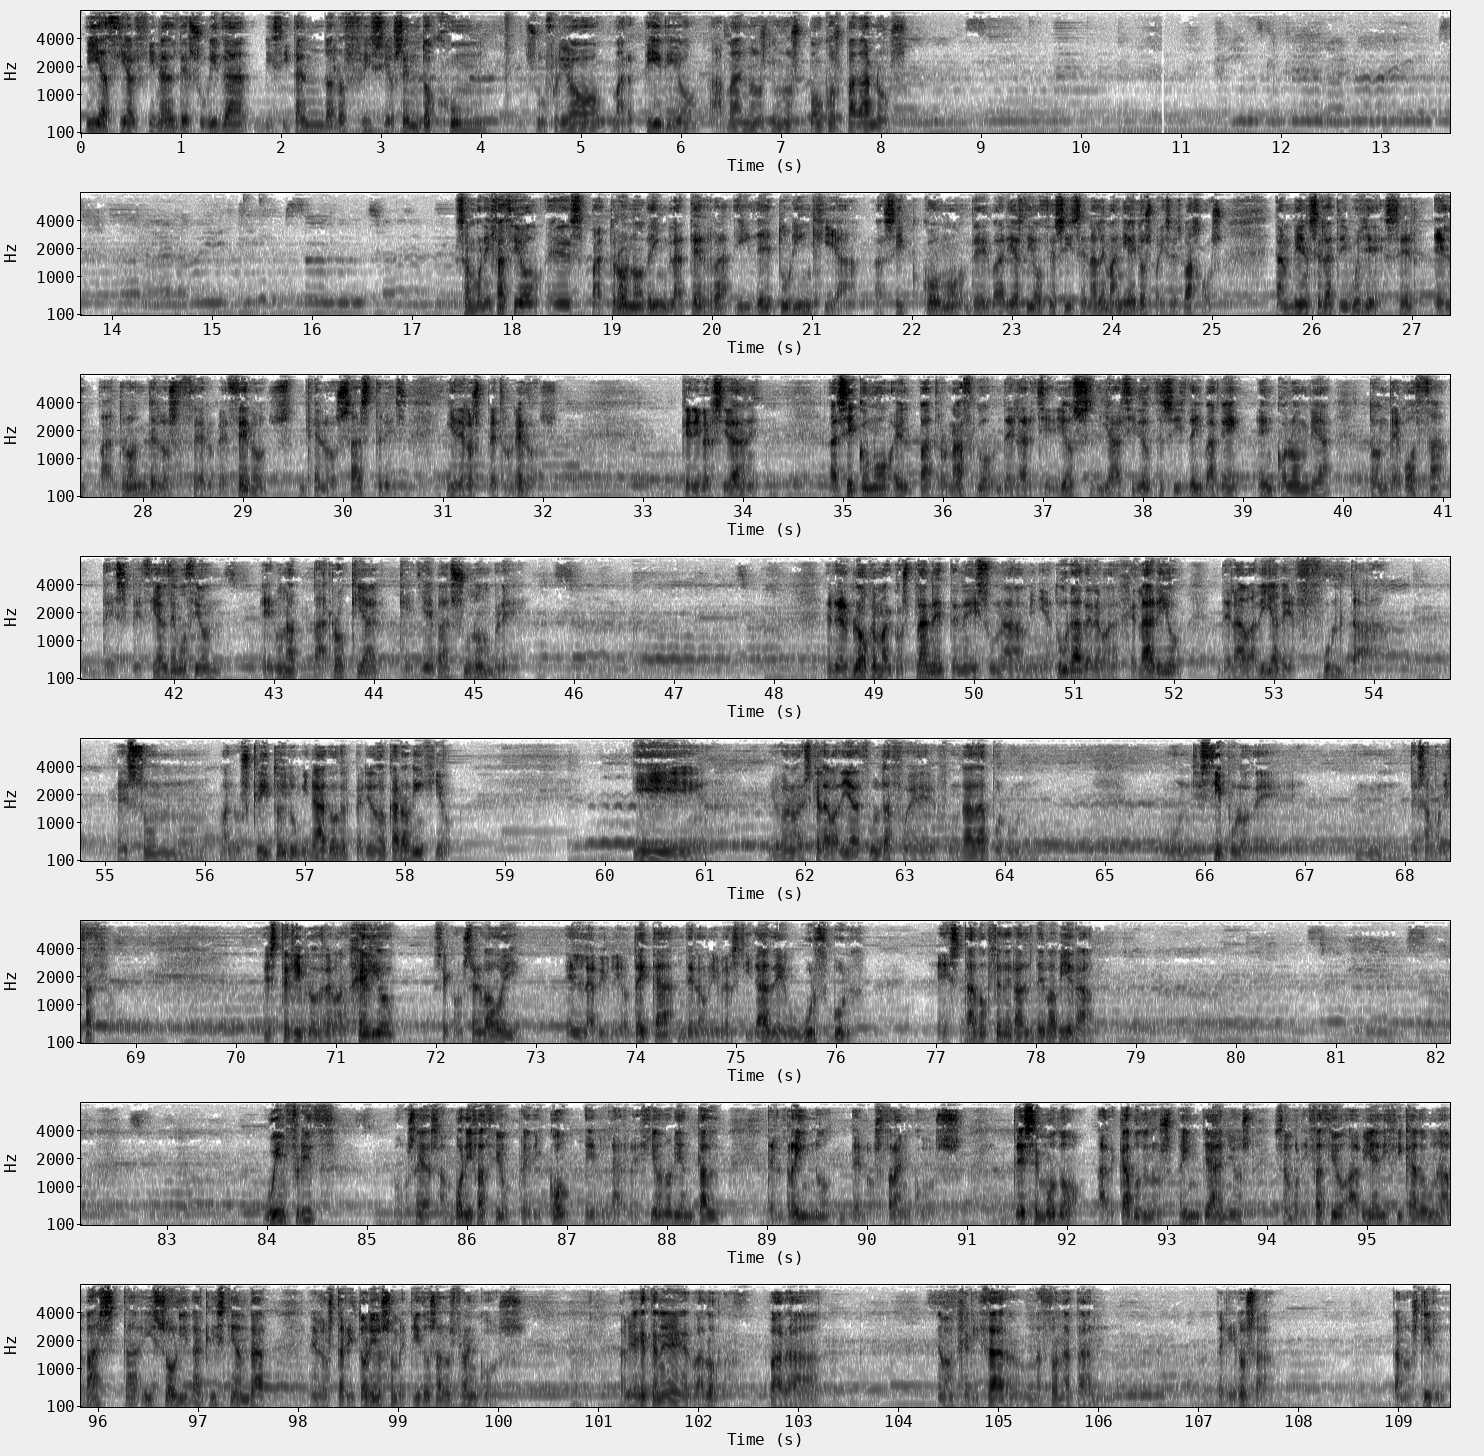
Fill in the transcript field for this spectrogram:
y hacia el final de su vida, visitando a los frisios en Dokhum, sufrió martirio a manos de unos pocos paganos. San Bonifacio es patrono de Inglaterra y de Turingia, así como de varias diócesis en Alemania y los Países Bajos. También se le atribuye ser el patrón de los cerveceros, de los sastres y de los petroleros. Qué diversidad, ¿eh? Así como el patronazgo de la archidiócesis de Ibagué en Colombia, donde goza de especial devoción en una parroquia que lleva su nombre. En el blog de Marcos Planet tenéis una miniatura del Evangelario de la Abadía de Fulda. Es un manuscrito iluminado del periodo carolingio y, bueno, es que la Abadía de Fulda fue fundada por un, discípulo de, de San Bonifacio. Este libro del Evangelio se conserva hoy en la biblioteca de la Universidad de Würzburg Estado Federal de Baviera. Winfried, o sea, San Bonifacio, predicó en la región oriental del reino de los francos. De ese modo, al cabo de unos 20 años, San Bonifacio había edificado una vasta y sólida cristiandad en los territorios sometidos a los francos. Había que tener valor para evangelizar una zona tan peligrosa, tan hostil.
